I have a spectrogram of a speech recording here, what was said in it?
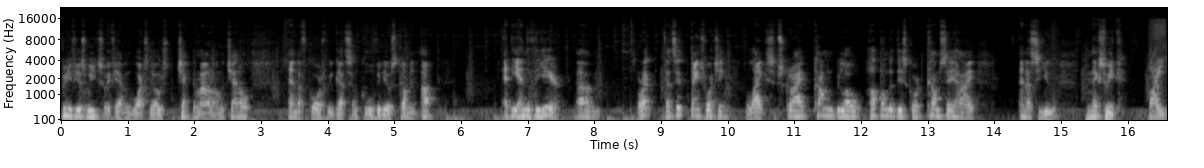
previous week. So if you haven't watched those, check them out on the channel. And of course, we got some cool videos coming up at the end of the year. Um, all right, that's it. Thanks for watching. Like, subscribe, comment below, hop on the Discord, come say hi. And I'll see you next week. Bye.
